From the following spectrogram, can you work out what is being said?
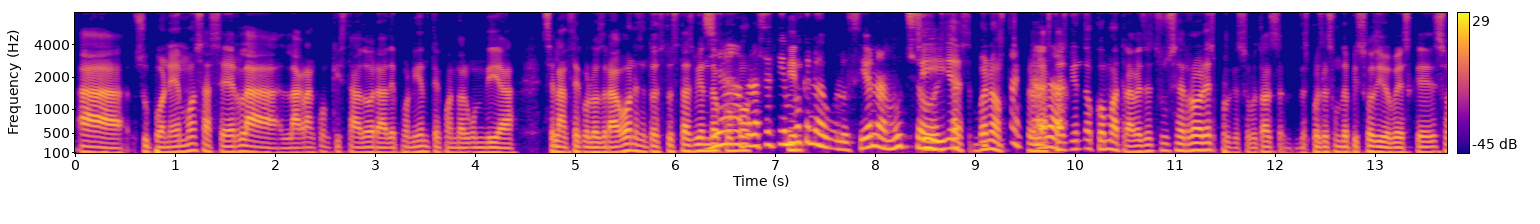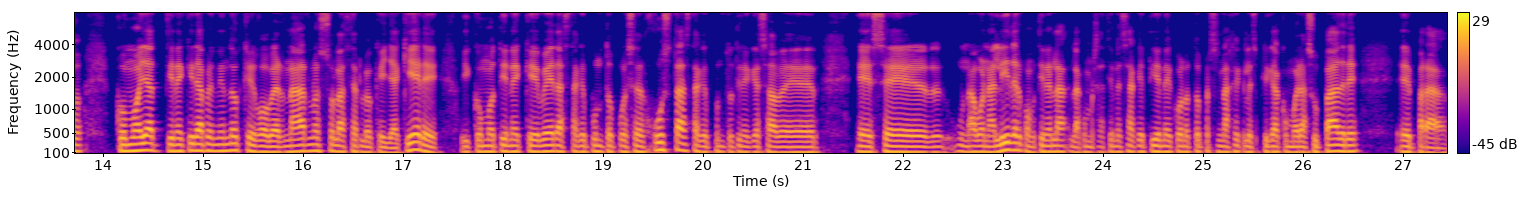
a, suponemos, a ser la, gran conquistadora de Poniente cuando algún día se lance con los dragones. Entonces tú estás viendo ya, cómo... pero hace tiempo que no evoluciona mucho. Sí, es, bueno, pero la estás viendo como a través de sus errores, porque sobre todo después del segundo episodio ves que eso, cómo ella tiene que ir aprendiendo que gobernar no es solo hacer lo que ella quiere y cómo tiene que ver hasta qué punto puede ser justa, hasta qué punto tiene que saber eh, ser una buena líder, como tiene la, conversación esa que tiene con otro personaje que le explica cómo era su padre, eh, para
